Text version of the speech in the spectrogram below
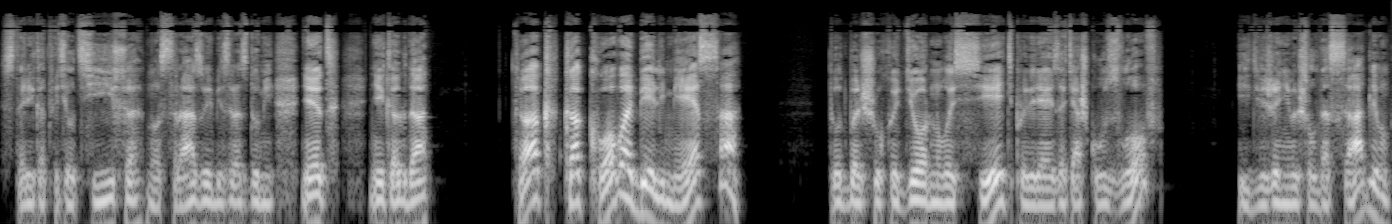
Старик ответил тихо, но сразу и без раздумий. — Нет, никогда. — Так какого бельмеса? Тут Большуха дернула сеть, проверяя затяжку узлов, и движение вышло досадливым.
